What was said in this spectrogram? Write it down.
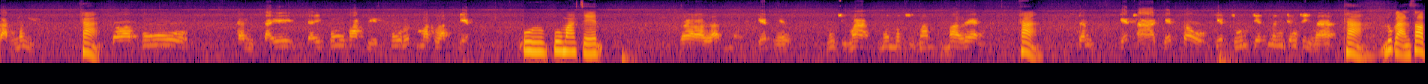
กันมันค่ะก็ปู กันใจใจปูมักดีปูมักรักเจ็ดปูปูมากเจ็ดก็รักเจ็ดเนี่ยมันสิมากมันมันสิมามาแรงค่ะจังเจ็ดห้าเจ็ดเก้าเจ็ดศูนย์เจ็ดหนึ่งจังสี่นะค่ะ ลูกหลานสอบ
